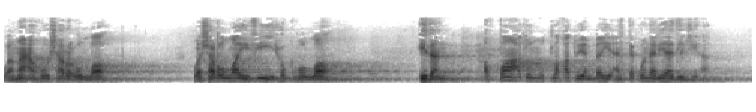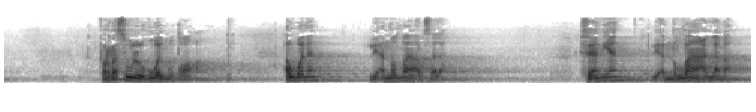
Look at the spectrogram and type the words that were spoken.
ومعه شرع الله وشرع الله فيه حكم الله. إذا الطاعة المطلقة ينبغي أن تكون لهذه الجهة. فالرسول هو المطاع. أولا لأن الله أرسله. ثانيا لأن الله علمه.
